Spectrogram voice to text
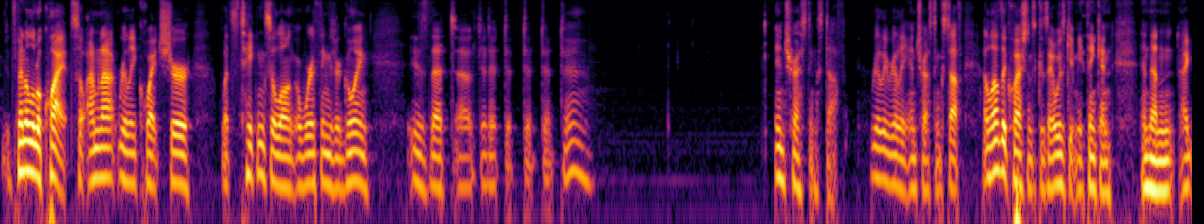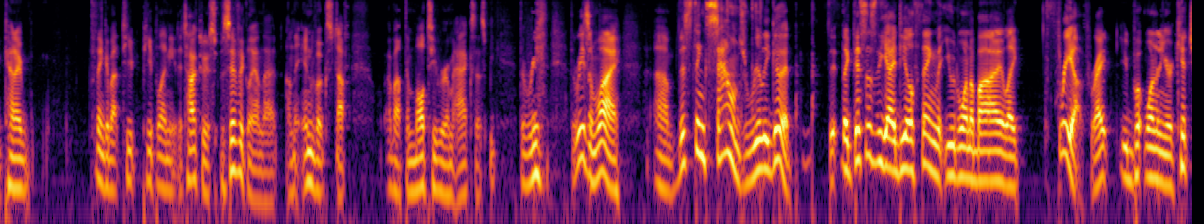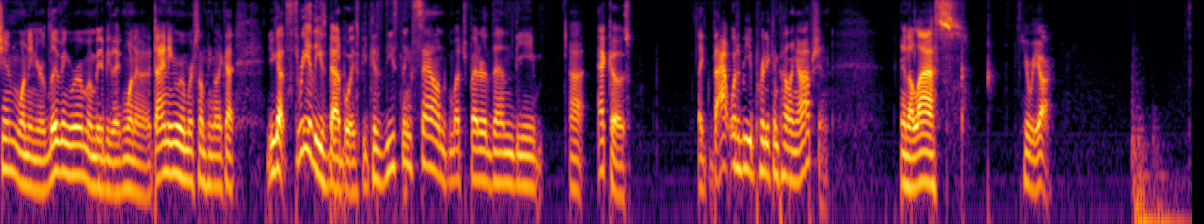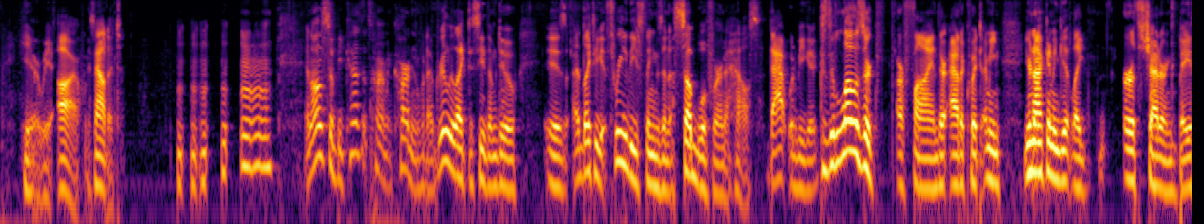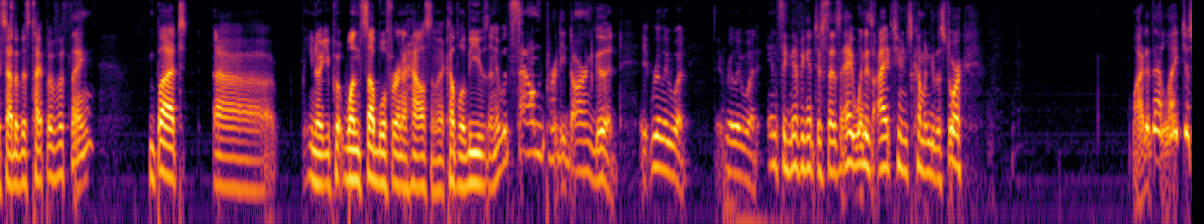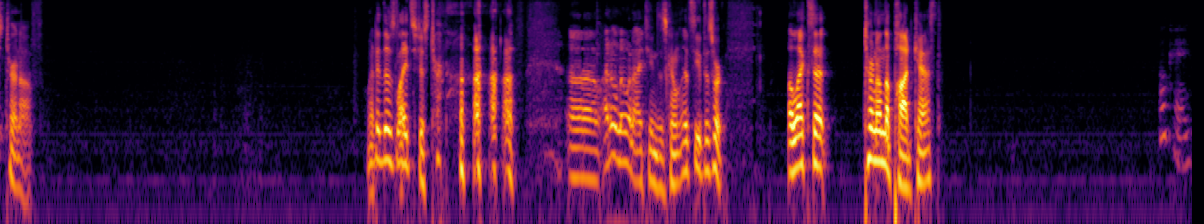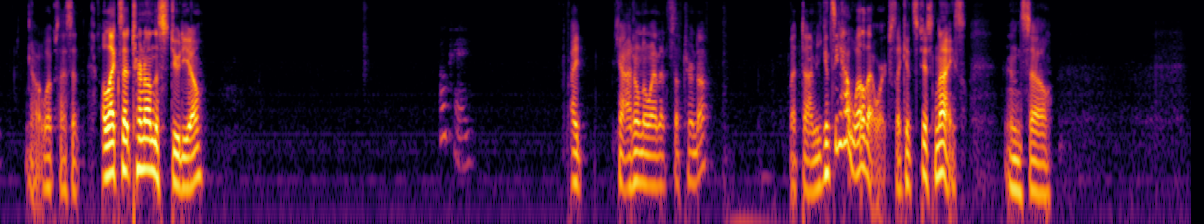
it's been a little quiet, so I'm not really quite sure what's taking so long or where things are going. Is that uh, da, da, da, interesting stuff? Really, really interesting stuff. I love the questions because they always get me thinking, and then I kind of think about people I need to talk to specifically on that on the invoke stuff about the multi-room access. The re- the reason why um, this thing sounds really good. Like this is the ideal thing that you would want to buy like three of, right? You'd put one in your kitchen, one in your living room, and maybe like one in a dining room or something like that. You got three of these bad boys because these things sound much better than the uh, Echoes. Like that would be a pretty compelling option. And alas, here we are. Here we are without it. Mm-mm-mm-mm. And also, because it's Harman Kardon, what I'd really like to see them do is I'd like to get three of these things in a subwoofer in a house. That would be good because the lows are are fine; they're adequate. I mean, you're not going to get like earth-shattering bass out of this type of a thing, but uh, you know, you put one subwoofer in a house and a couple of these, and it would sound pretty darn good. It really would. It really would. Insignificant just says, "Hey, when is iTunes coming to the store?" Why did that light just turn off? Why did those lights just turn off? Uh, I don't know when iTunes is coming. Let's see if this works. Alexa, turn on the podcast. Okay. Oh, whoops! I said Alexa, turn on the studio. Okay. I yeah, I don't know why that stuff turned off, but um, you can see how well that works. Like it's just nice, and so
